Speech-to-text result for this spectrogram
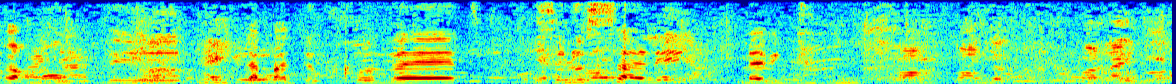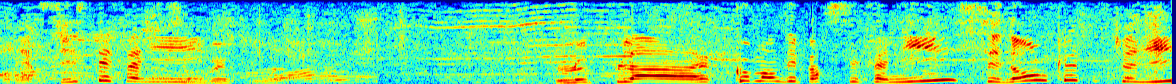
fermentée, la pâte de crevettes. C'est le salé, mais avec du goût. Merci Stéphanie. Le plat commandé par Stéphanie, c'est donc, tu as dit,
